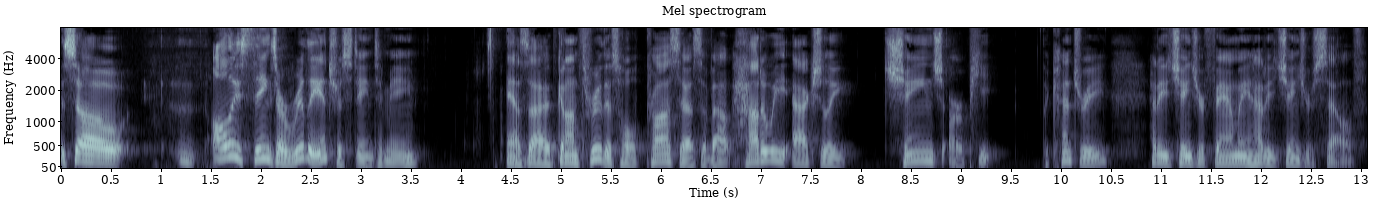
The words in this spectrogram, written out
so all these things are really interesting to me as I've gone through this whole process about how do we actually change our pe- the country? How do you change your family? How do you change yourself?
